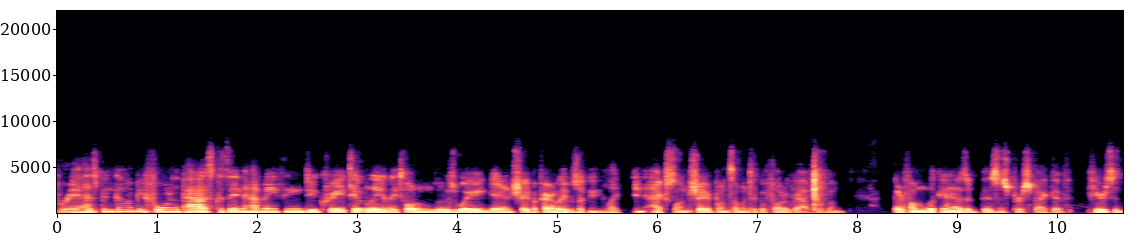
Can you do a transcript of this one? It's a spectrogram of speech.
Bray has been gone before in the past because they didn't have anything to do creatively and they told him to lose weight and get in shape. Apparently, he was looking like in excellent shape when someone took a photograph of him. But if I'm looking at it as a business perspective, here's a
